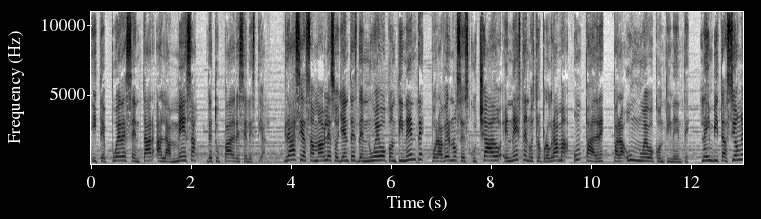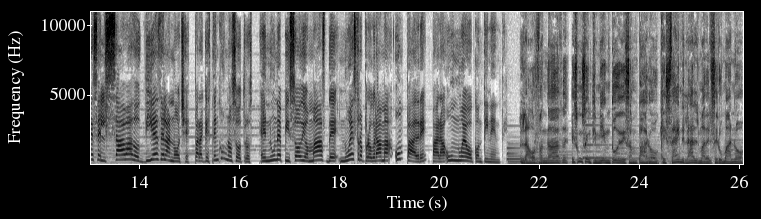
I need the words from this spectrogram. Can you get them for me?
y te puedes sentar a la mesa de tu Padre Celestial. Gracias, amables oyentes de Nuevo Continente, por habernos escuchado en este nuestro programa Un Padre para un Nuevo Continente. La invitación es el sábado 10 de la noche para que estén con nosotros en un episodio más de nuestro programa Un Padre para un Nuevo Continente. La orfandad es un sentimiento de desamparo que está en el alma del ser humano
